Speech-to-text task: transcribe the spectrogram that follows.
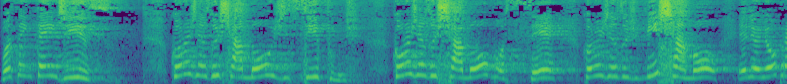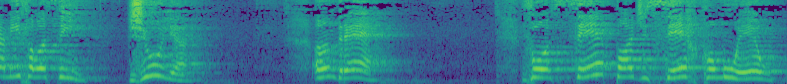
Você entende isso? Quando Jesus chamou os discípulos, quando Jesus chamou você, quando Jesus me chamou, ele olhou para mim e falou assim: Júlia, André, você pode ser como eu.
